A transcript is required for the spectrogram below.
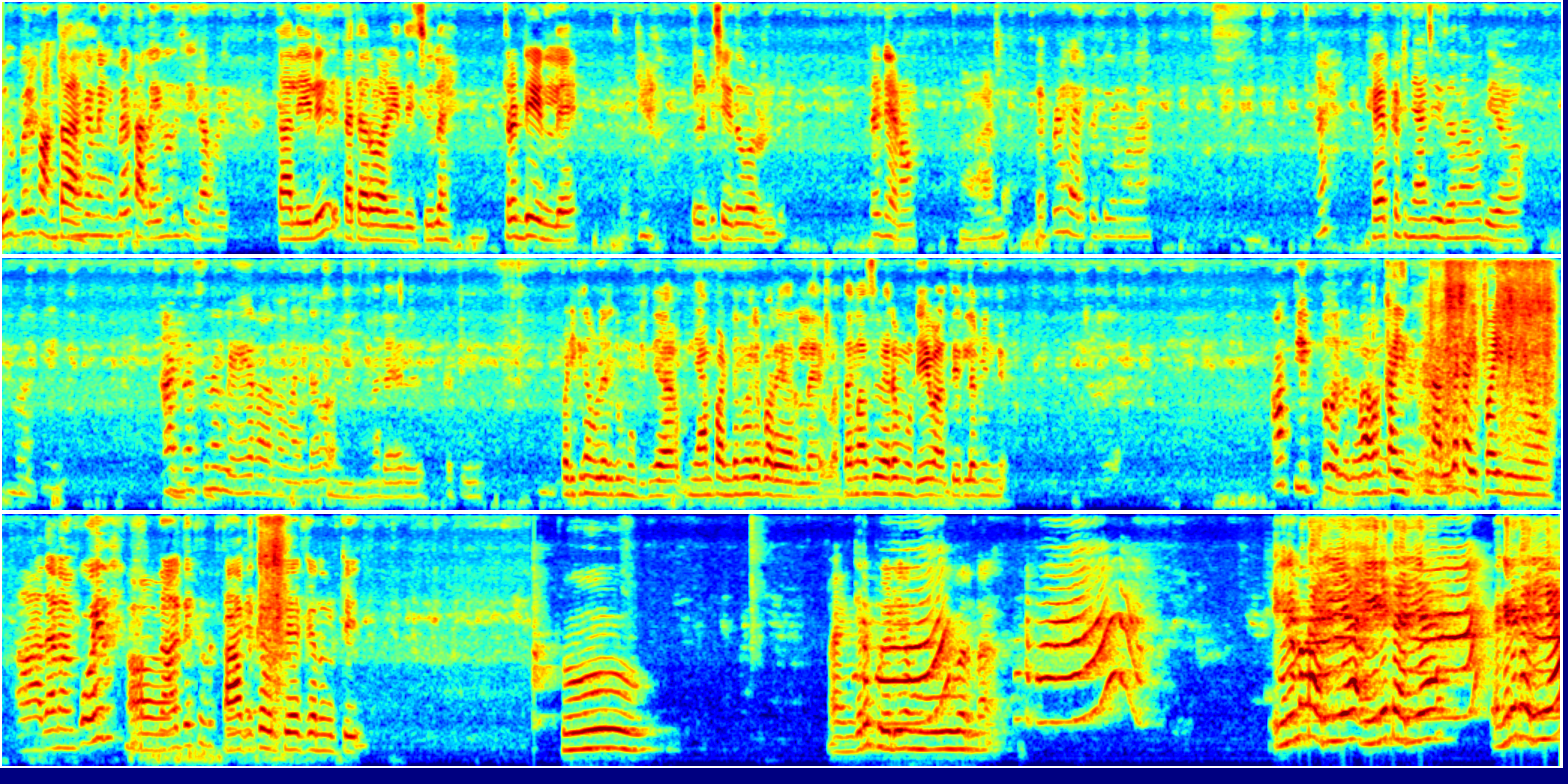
തലേന്ന് ചെയ്താൽ മതി. തലയിൽ കറ്റാർ വാഴയും തേച്ചു അല്ലേ ത്രെഡ് ചെയ്യണില്ലേ? ത്രെഡ് ചെയ്ത പോലെ ഉണ്ട്. എപ്പോഴും ഹെയർ കട്ട് ചെയ്യാൻ പോണേ ഹെയർ കട്ട് ഞാൻ ചെയ്തു തന്നാൽ മതിയോ ആ ഡ്രസ്സിന് ലെയർ കട്ട് ചെയ്യും. പഠിക്കുന്ന പിള്ളേർക്ക് മുടി ഞാൻ- പണ്ട് മുതലേ പറയാറില്ലേ പത്താം ക്ലാസ് വരെ മുടിയെ വളർത്തിയിട്ടില്ല മിന്നു. ആ ക്ലിപ്പ് വല്ലതും കൈ നല്ല കയ്പായി മിന്നു. അതാണ് പോയത്. ആകൊക്കെ വൃത്തിയാക്കാണ് കുട്ടി. ഊ ഭയങ്കര പേടിയാണ് ഊ പറഞ്ഞ. എങ്ങനെ കരിയ? എങ്ങനെ കരിയ? എങ്ങനെ കരിയ?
